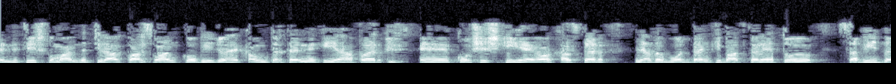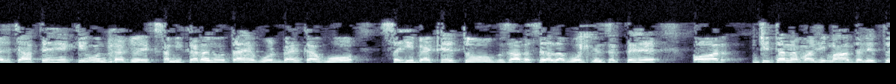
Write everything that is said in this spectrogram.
नीतीश कुमार ने चिराग पासवान को भी जो है काउंटर करने की यहाँ पर कोशिश की है। और खासकर जहाँ तक वोट बैंक की बात करें तो सभी दल चाहते हैं कि उनका जो एक समीकरण होता है वोट बैंक का, वो सही बैठे तो ज़्यादा से ज़्यादा वोट मिल सकते हैं। और जीतन राम मांझी महादलित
